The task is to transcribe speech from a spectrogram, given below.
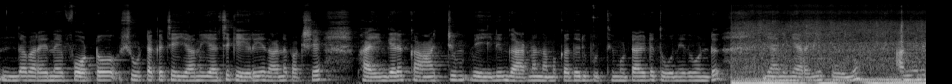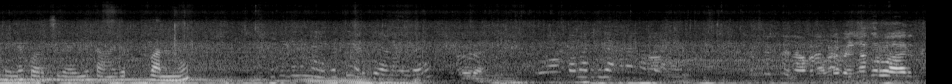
എന്താ പറയുന്നത് ഫോട്ടോ ഷൂട്ടൊക്കെ ചെയ്യാമെന്ന് വിചാരിച്ച് കയറിയതാണ് പക്ഷേ ഭയങ്കര കാറ്റും വെയിലും കാരണം നമുക്കതൊരു ബുദ്ധിമുട്ടായിട്ട് തോന്നിയത് കൊണ്ട് ഞാനിങ്ങനെ ഇറങ്ങിപ്പോന്നു അങ്ങനെ പിന്നെ കുറച്ച് കഴിഞ്ഞ് താഴെ വന്നു. അവിടെ വെള്ളക്കുറവായിരുന്നു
